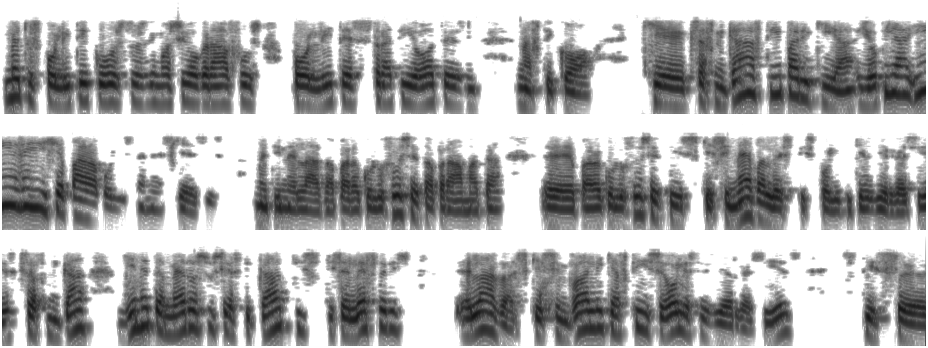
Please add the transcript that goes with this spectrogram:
με τους πολιτικούς, τους δημοσιογράφους, πολίτες, στρατιώτες, ναυτικό. Και ξαφνικά αυτή η παροικία, η οποία ήδη είχε πάρα πολύ στενές σχέσεις με την Ελλάδα, παρακολουθούσε τα πράγματα, ε, παρακολουθούσε τις και συνέβαλε στις πολιτικές διεργασίες, ξαφνικά γίνεται μέρος ουσιαστικά της, της ελεύθερης Ελλάδας και συμβάλλει και αυτή σε όλες τις διαργασίες, στις ε,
